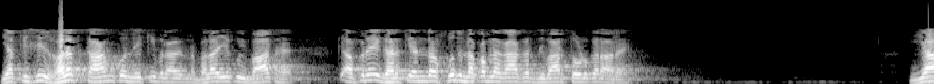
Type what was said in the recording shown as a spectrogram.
یا کسی غلط کام کو نیکی بنا لینا، بھلا یہ کوئی بات ہے کہ اپنے گھر کے اندر خود لقب لگا کر دیوار توڑ کر آ رہے ہیں۔ یا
